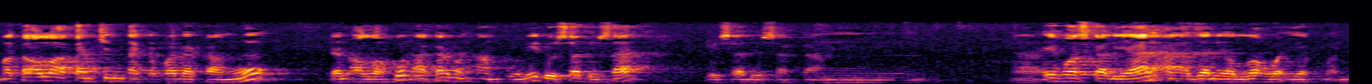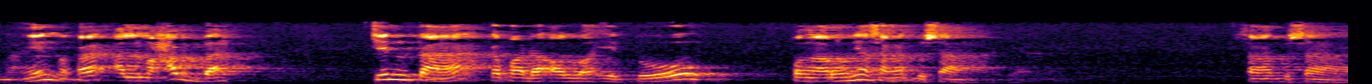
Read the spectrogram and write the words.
maka Allah akan cinta kepada kamu dan Allah pun akan mengampuni dosa-dosa dosa-dosa kamu. Nah, ikhwas kalian, azan ya Allah wa iyyakum ajmain, maka al-mahabbah cinta kepada Allah itu pengaruhnya sangat besar. Ya. Sangat besar.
